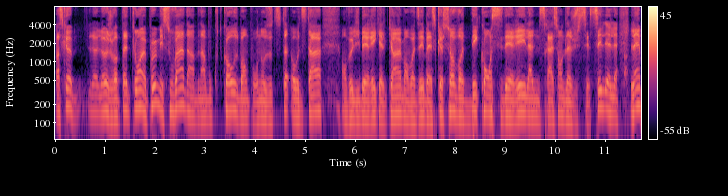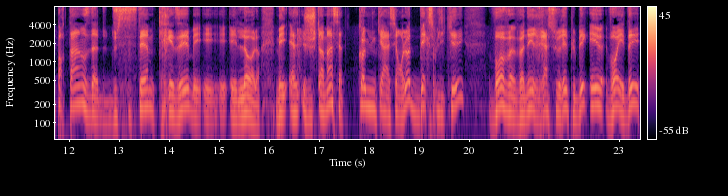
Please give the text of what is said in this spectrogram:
Parce que là, là, je vais peut-être loin un peu, mais souvent dans, dans beaucoup de causes, bon, pour nos audite- auditeurs, on veut libérer quelqu'un, on va dire, ben, est-ce que ça va déconsidérer l'administration de la justice? L'importance du système crédible est, est- est- est là, là. Mais justement, cette communication-là, d'expliquer, va venir rassurer le public et va aider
